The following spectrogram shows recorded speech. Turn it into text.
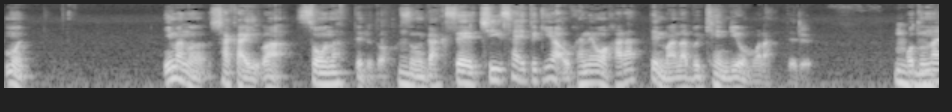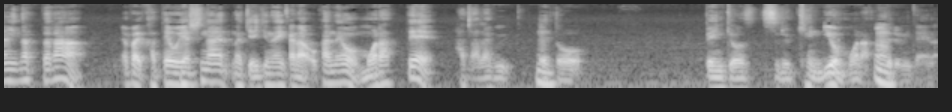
もう、今の社会はそうなってると。うんその学生小さい時はお金を払って学ぶ権利をもらってる。大人になったら、やっぱり家庭を養わなきゃいけないからお金をもらって働く、うんえっと、勉強する権利をもらってるみたいな。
